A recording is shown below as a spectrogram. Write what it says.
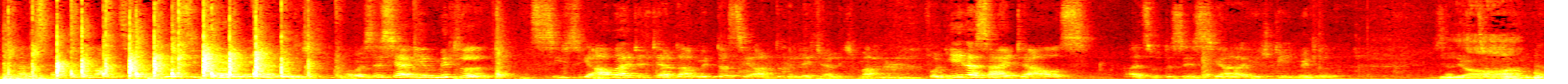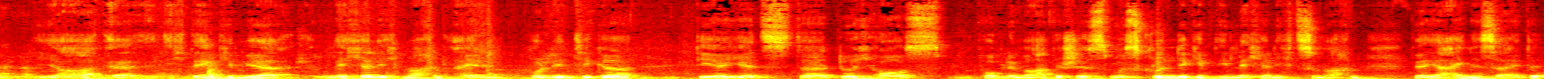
Kanzlerin macht es ja prinzipiell lächerlich. Aber es ist ja ihr Mittel. Sie, sie arbeitet ja damit, dass sie andere lächerlich macht. Von jeder Seite aus. Also das ist ja ihr Stilmittel. Ja, ja, äh, ich denke mir, lächerlich machen einen Politiker, der jetzt äh, durchaus problematisch ist, wo es Gründe gibt, ihn lächerlich zu machen, wäre ja eine Seite.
